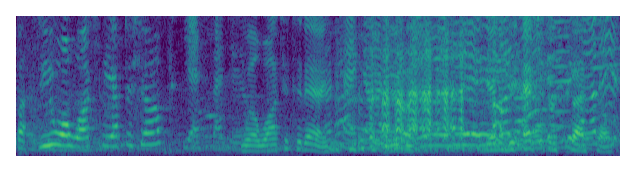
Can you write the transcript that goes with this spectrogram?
But do you all watch the after show? Yes, I do. We'll watch it today. Okay, got it. It'll be extra special.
